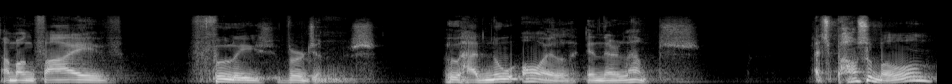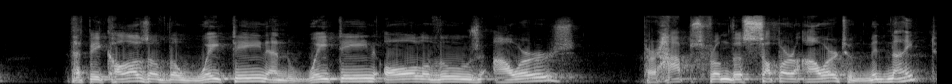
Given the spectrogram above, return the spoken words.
among five foolish virgins who had no oil in their lamps. It's possible that because of the waiting and waiting all of those hours, perhaps from the supper hour to midnight,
